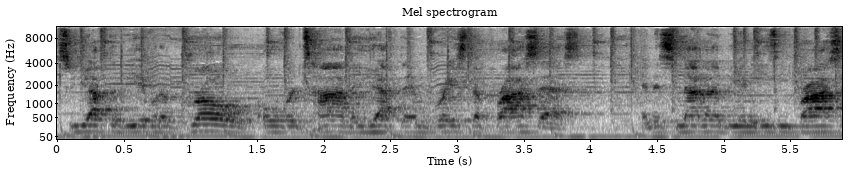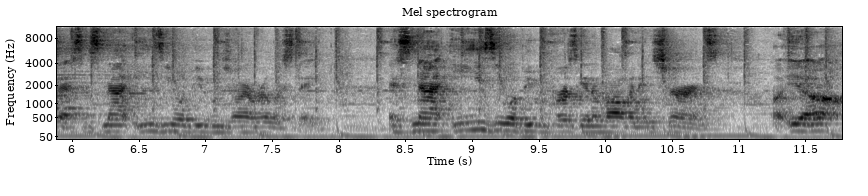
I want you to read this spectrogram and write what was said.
So you have to be able to grow over time and you have to embrace the process. And it's not gonna be an easy process. It's not easy when people join real estate. It's not easy when people first get involved in insurance. Uh, you know,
